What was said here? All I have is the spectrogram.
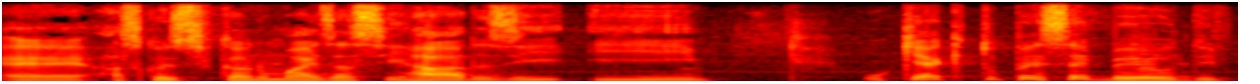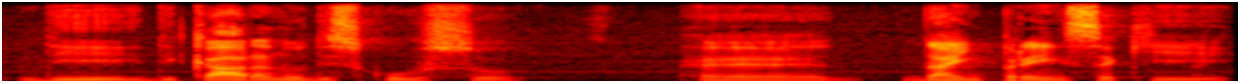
é, as coisas ficando mais acirradas. E, e, o que é que tu percebeu de, de, de cara no discurso é, da imprensa que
